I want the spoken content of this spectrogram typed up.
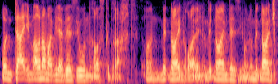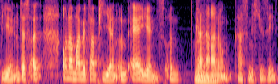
und da eben auch nochmal wieder Versionen rausgebracht. Und mit neuen Rollen und mit neuen Versionen und mit neuen Spielen. Und das auch nochmal mit Vampiren und Aliens und keine Ahnung, hast du nicht gesehen.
